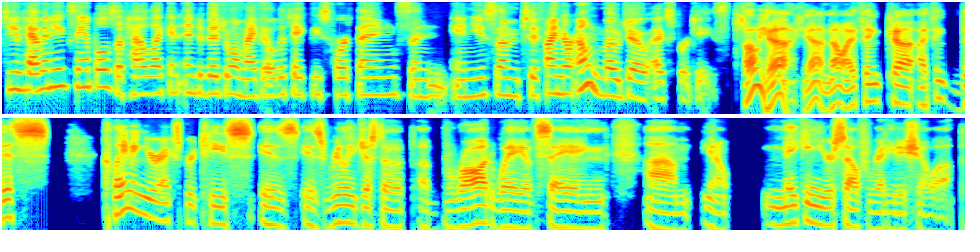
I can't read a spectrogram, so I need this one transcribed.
Do you have any examples of how like an individual might be able to take these four things and and use them to find their own mojo expertise? Oh yeah, yeah. No, I think uh, I think this claiming your expertise is is really just a, a broad way of saying, um, you know, making yourself ready to show up.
